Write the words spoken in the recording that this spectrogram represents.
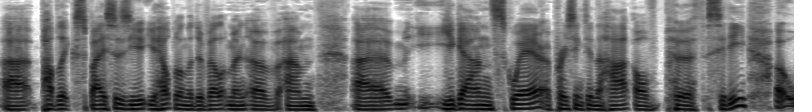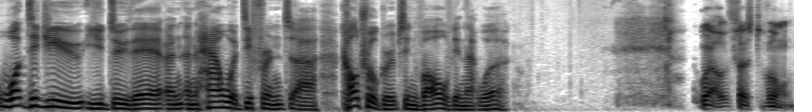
uh, public spaces. You, you, helped on the development of um, um Yagan Square, a precinct in the heart of Perth City. Uh, what did you you do there, and, and how were different uh, cultural groups involved in that work? Well, first of all,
